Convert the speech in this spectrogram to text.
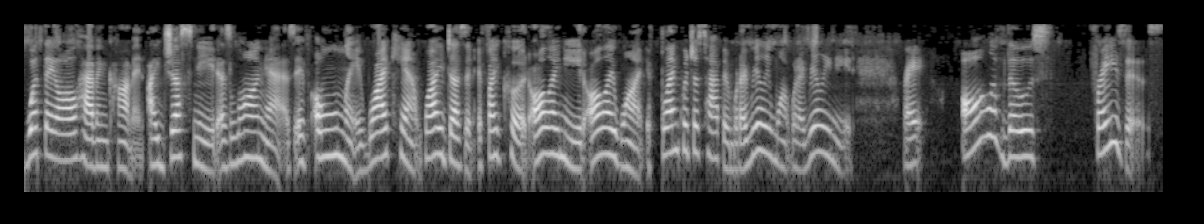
What they all have in common. I just need, as long as, if only, why can't, why doesn't, if I could, all I need, all I want, if blank would just happen, what I really want, what I really need, right? All of those phrases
